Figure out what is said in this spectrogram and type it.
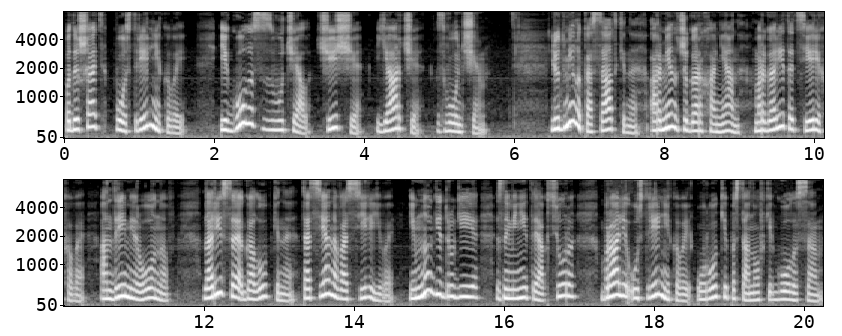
подышать по Стрельниковой и голос звучал чище, ярче, звонче. Людмила Касаткина, Армен Джигарханян, Маргарита Терехова, Андрей Миронов, Лариса Голубкина, Татьяна Васильева и многие другие знаменитые актеры брали у Стрельниковой уроки постановки голоса.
